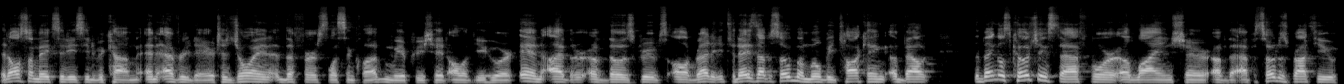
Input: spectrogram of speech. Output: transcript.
it also makes it easy to become an everyday or to join the First Listen Club. And we appreciate all of you who are in either of those groups already. Today's episode, when we'll be talking about the Bengals coaching staff for a lion's share of the episode is brought to you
